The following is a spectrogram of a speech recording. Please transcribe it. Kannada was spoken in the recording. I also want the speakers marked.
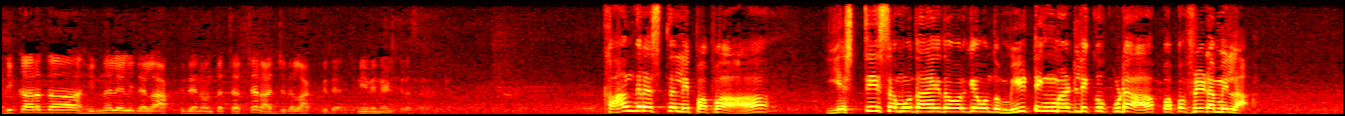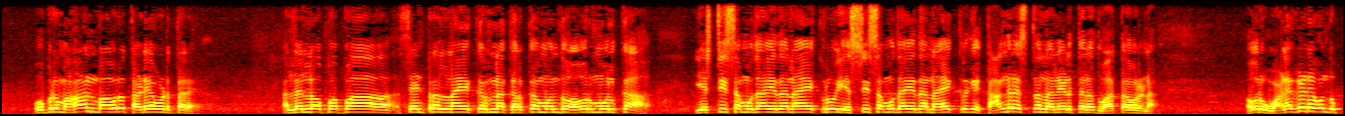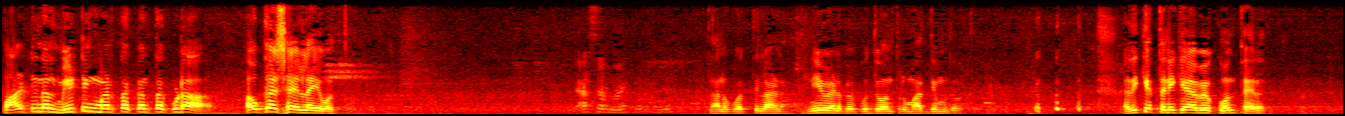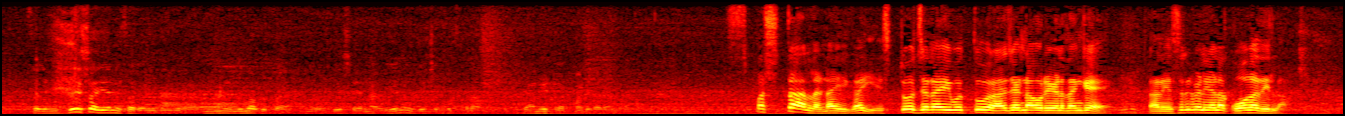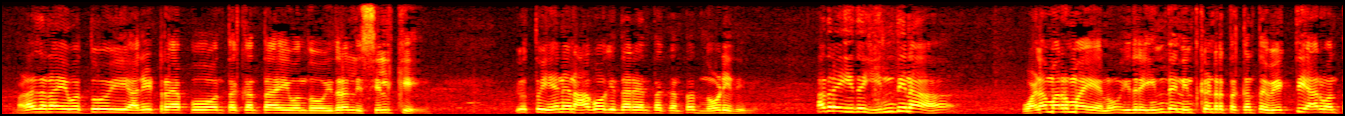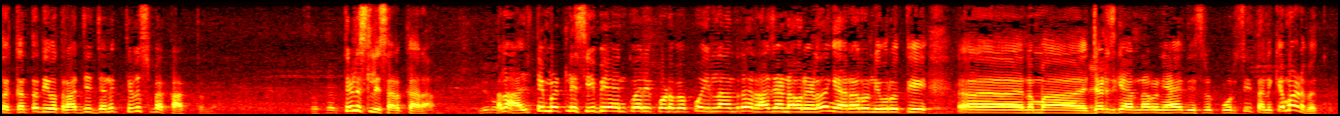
Speaker 1: ಅಧಿಕಾರದ ಹಿನ್ನೆಲೆಯಲ್ಲಿ ಇದೆಲ್ಲ ಆಗ್ತಿದೆ ಅನ್ನುವಂತ ಚರ್ಚೆ ರಾಜ್ಯದಲ್ಲಿ ಆಗ್ತಿದೆ. ನೀವೇನು ಹೇಳ್ತೀರಾ ಸರ್?
Speaker 2: ಕಾಂಗ್ರೆಸ್ನಲ್ಲಿ ಪಾಪ ಎಸ್ ಟಿ ಸಮುದಾಯದವ್ರಿಗೆ ಒಂದು ಮೀಟಿಂಗ್ ಮಾಡಲಿಕ್ಕೂ ಕೂಡ ಪಾಪ ಫ್ರೀಡಮ್ ಇಲ್ಲ. ಒಬ್ಬರು ಮಹಾನ್ ಭಾವರು ತಡೆ ಹೊಡ್ತಾರೆ. ಅಲ್ಲೆಲ್ಲೋ ಪಾಪ ಸೆಂಟ್ರಲ್ ನಾಯಕರನ್ನ ಕರ್ಕೊಂಬಂದು ಅವ್ರ ಮೂಲಕ ಎಸ್ ಟಿ ಸಮುದಾಯದ ನಾಯಕರು, ಎಸ್ ಸಿ ಸಮುದಾಯದ ನಾಯಕರಿಗೆ ಕಾಂಗ್ರೆಸ್ನಲ್ಲಿ ನಾನು ಹೇಳ್ತಾ ಇರೋದು ವಾತಾವರಣ. ಅವರು ಒಳಗಡೆ ಒಂದು ಪಾರ್ಟಿನಲ್ಲಿ ಮೀಟಿಂಗ್ ಮಾಡ್ತಕ್ಕಂಥ ಕೂಡ ಅವಕಾಶ ಇಲ್ಲ ಇವತ್ತು. ನನಗೆ ಗೊತ್ತಿಲ್ಲ ಅಣ್ಣ. ನೀವು ಹೇಳ್ಬೇಕು ಬುದ್ಧಿವಂತರು ಮಾಧ್ಯಮದವರು. ಅದಕ್ಕೆ ತನಿಖೆ ಆಗಬೇಕು ಅಂತ ಇರೋದು. ಸ್ಪಷ್ಟ ಅಲ್ಲಣ್ಣ ಈಗ ಎಷ್ಟೋ ಜನ ಇವತ್ತು ರಾಜಣ್ಣ ಅವ್ರು ಹೇಳ್ದಂಗೆ ನಾನು ಹೆಸರುಗಳು ಹೇಳಕ್ಕೆ ಹೋಗೋದಿಲ್ಲ. ಭಾಳ ಜನ ಇವತ್ತು ಈ ಹನಿ ಟ್ರ್ಯಾಪು ಅಂತಕ್ಕಂಥ ಈ ಒಂದು ಇದರಲ್ಲಿ ಸಿಲ್ಕಿ ಇವತ್ತು ಏನೇನು ಆಗೋಗಿದ್ದಾರೆ ಅಂತಕ್ಕಂಥದ್ದು ನೋಡಿದ್ದೀವಿ ಆದರೆ ಇದು ಹಿಂದಿನ ಒಳಮರ್ಮ ಏನು, ಇದರ ಹಿಂದೆ ನಿಂತ್ಕೊಂಡಿರ್ತಕ್ಕಂಥ ವ್ಯಕ್ತಿ ಯಾರು ಅಂತಕ್ಕಂಥದ್ದು ಇವತ್ತು ರಾಜ್ಯದ ಜನಕ್ಕೆ ತಿಳಿಸ್ಬೇಕಾಗ್ತದೆ. ತಿಳಿಸ್ಲಿ ಸರ್ಕಾರ. ಅಲ್ಲ ultimately C B I enquiry ಕೊಡಬೇಕು ಇಲ್ಲಾಂದರೆ ರಾಜಣ್ಣ ಅವ್ರು ಹೇಳ್ದಂಗೆ ಯಾರು ನಿವೃತ್ತಿ ನಮ್ಮ ಜಡ್ಜ್ಗೆ ಯಾರನ್ನಾರು ನ್ಯಾಯಾಧೀಶರು ಕೂರಿಸಿ ತನಿಖೆ ಮಾಡಬೇಕು.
